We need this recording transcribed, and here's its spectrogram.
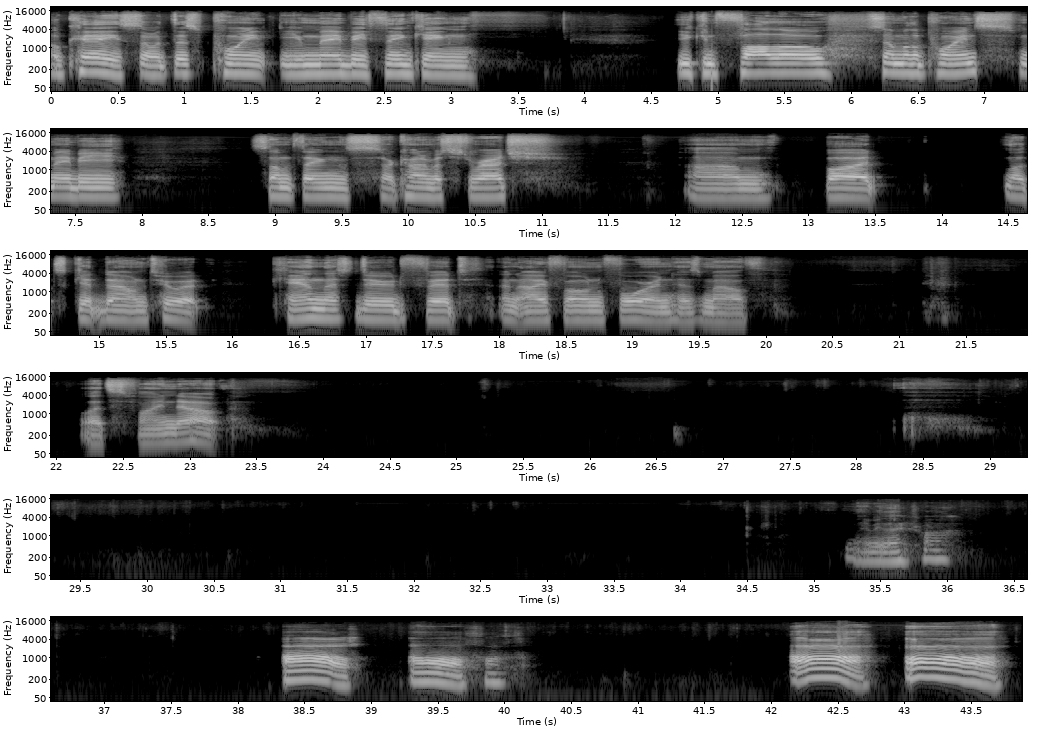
Okay, so at this point, you may be thinking you can follow some of the points. Maybe some things are kind of a stretch, um, but let's get down to it. Can this dude fit an iPhone 4 in his mouth? Let's find out. Maybe they try. Oh, oh, oh. Ah, ah.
